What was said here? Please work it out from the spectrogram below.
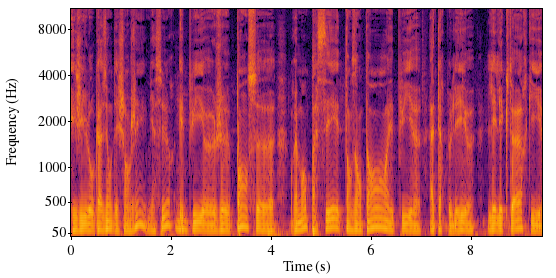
et j'ai eu l'occasion d'échanger, bien sûr. Mmh. Et puis, je pense euh, vraiment passer de temps en temps et puis euh, interpeller euh, les lecteurs qui,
